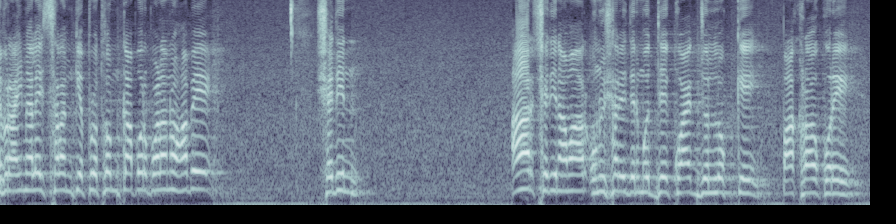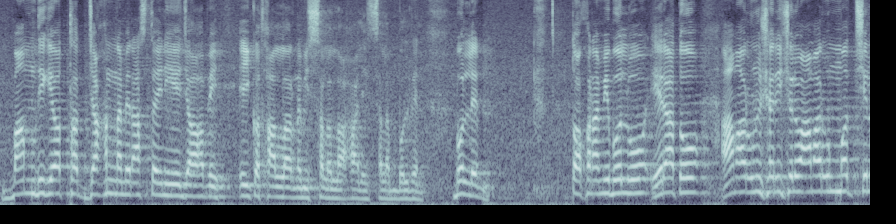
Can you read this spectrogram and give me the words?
ইব্রাহিম আলাইসালামকে প্রথম কাপড় পরানো হবে সেদিন আর সেদিন আমার অনুসারীদের মধ্যে কয়েকজন লোককে পাখড়াও করে বাম দিকে অর্থাৎ জাহান নামের রাস্তায় নিয়ে যাওয়া হবে। এই কথা আল্লাহ নবী সাল্লাহ আলি সাল্লাম বলবেন। বললেন, তখন আমি বলব, এরা তো আমার অনুসারী ছিল, আমার উম্মত ছিল।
